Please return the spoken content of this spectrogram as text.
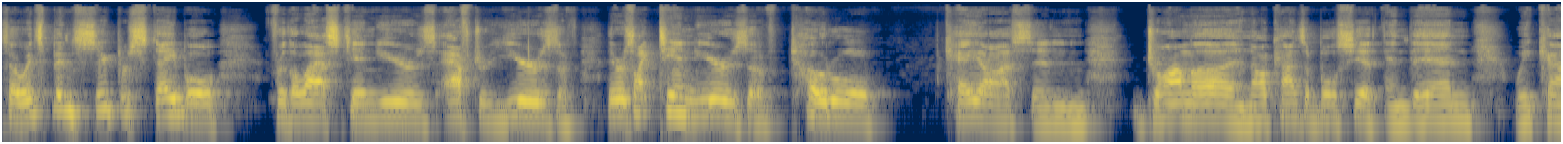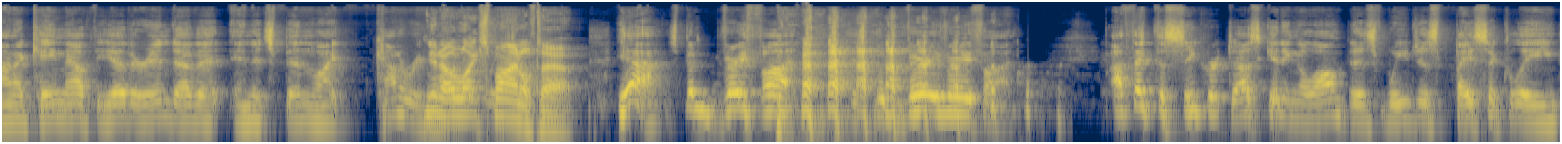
So it's been super stable for the last 10 years after years of, there was like 10 years of total chaos and drama and all kinds of bullshit. And then we kind of came out the other end of it, and it's been like kind of You know, like Spinal Tap. Yeah, it's been very fun. it's been very very fun. I think the secret to us getting along is we just basically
